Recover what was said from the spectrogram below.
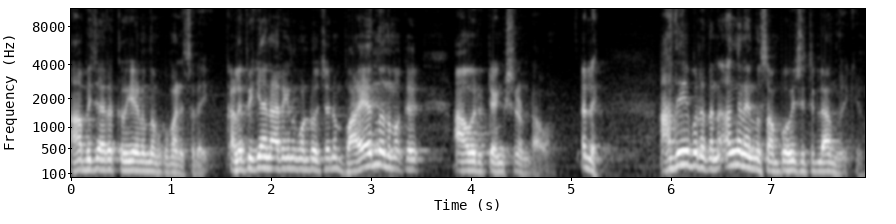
ആഭിചാരക്രിയയാണെന്ന് നമുക്ക് മനസ്സിലായി. കളിപ്പിക്കാൻ ആരെങ്കിലും കൊണ്ടുവച്ചാലും ഭയന്ന് നമുക്ക് ആ ഒരു ടെൻഷൻ ഉണ്ടാവും. അല്ലേ? അതേപോലെ തന്നെ അങ്ങനെയൊന്നും സംഭവിച്ചിട്ടില്ല എന്ന് വയ്ക്കും.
